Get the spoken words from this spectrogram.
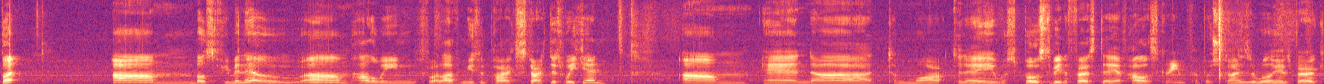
But um, most of you may know, um, Halloween for a lot of amusement parks start this weekend. Um, and uh, tomorrow, today was supposed to be the first day of Howl-O-Scream for Busch Gardens in Williamsburg,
